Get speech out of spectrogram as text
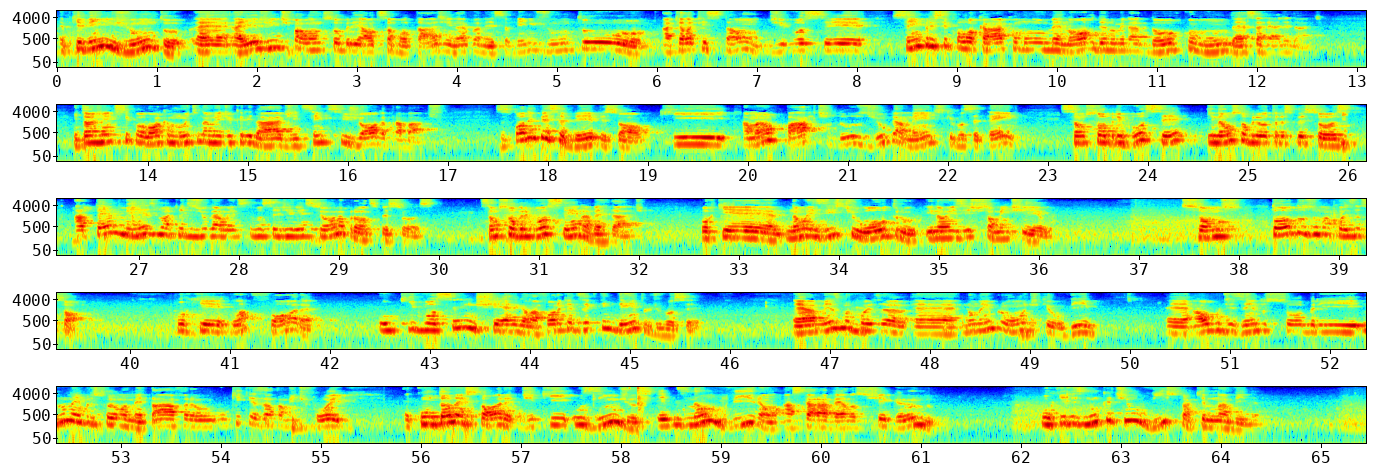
É porque vem junto, é, aí a gente falando sobre autossabotagem, né, Vanessa, vem junto aquela questão de você sempre se colocar como o menor denominador comum dessa realidade. Então a gente se coloca muito na mediocridade, a gente sempre se joga para baixo. Vocês podem perceber, pessoal, que a maior parte dos julgamentos que você tem são sobre você e não sobre outras pessoas. Até mesmo aqueles julgamentos que você direciona para outras pessoas. São sobre você, na verdade. Porque não existe o outro e não existe somente eu. Somos todos uma coisa só. Porque lá fora, o que você enxerga lá fora quer dizer que tem dentro de você. É a mesma coisa, é, não lembro onde que eu vi, é, algo dizendo sobre, não lembro se foi uma metáfora, o, o que, que exatamente foi, é, contando a história de que os índios, eles não viram as caravelas chegando porque eles nunca tinham visto aquilo na vida.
